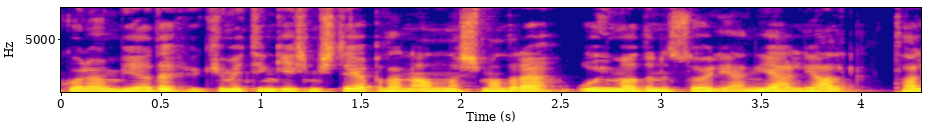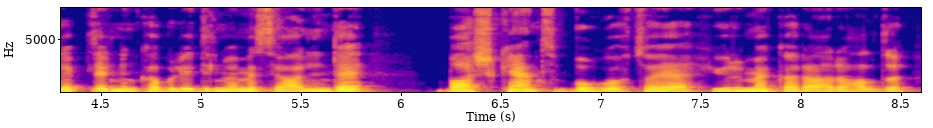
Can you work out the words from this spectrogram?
Kolombiya'da hükümetin geçmişte yapılan anlaşmalara uymadığını söyleyen yerli halk taleplerinin kabul edilmemesi halinde başkent Bogota'ya yürüme kararı aldı.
